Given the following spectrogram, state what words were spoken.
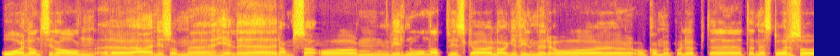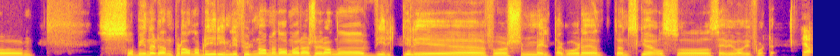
og landsfinalen uh, er liksom uh, hele ramsa. Og um, vil noen at vi skal lage filmer og, og komme på løp til, til neste år, så, så, begynner den planen å bli rimelig full nå, men da må arrangørene virkelig uh, få smelta går det et ønske, og så ser vi hva vi får til. Ja.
